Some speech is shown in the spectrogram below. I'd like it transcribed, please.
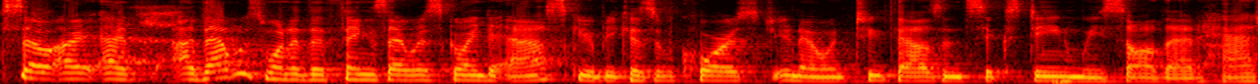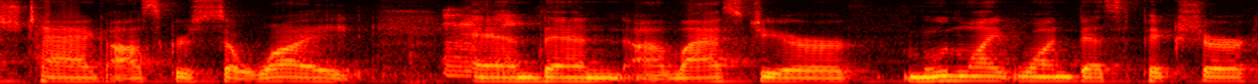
So I, I, I, that was one of the things I was going to ask you because, of course, you know, in 2016 we saw that hashtag Oscars so white, and then uh, last year Moonlight won Best Picture,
